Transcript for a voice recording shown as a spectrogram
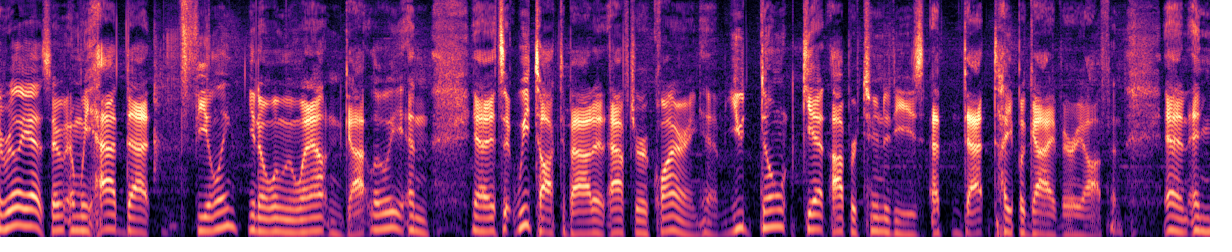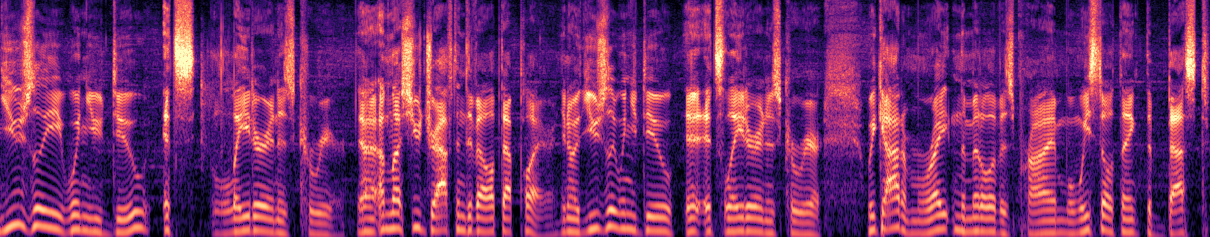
It really is, and and we had that feeling, you know, when we went out and got Luis, and yeah, it's we talked about it after acquiring him. You don't get opportunities at that type of guy very often, and and usually when you do, it's later in his career, uh, unless you draft and develop that player. You know, usually when you do, it, it's later in his career. We got him right in the middle of his prime when we still think the best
